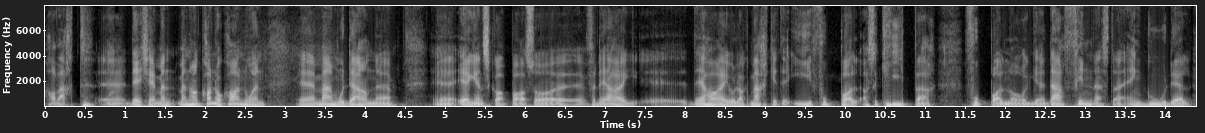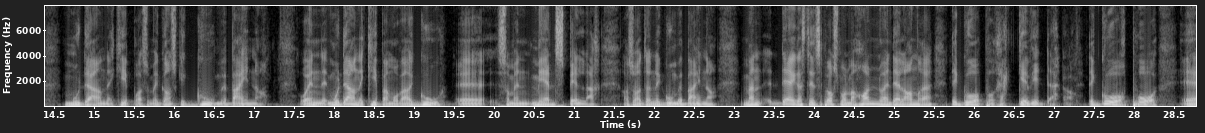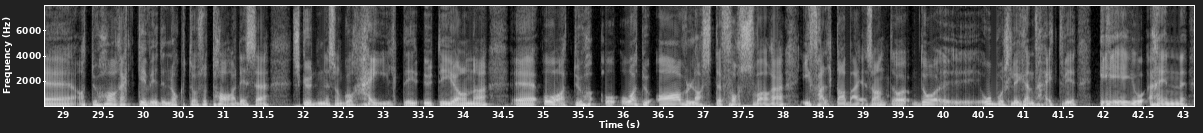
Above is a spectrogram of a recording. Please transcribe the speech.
har vært. Det er ikke, jeg, men, men han kan nok ha noen eh, mer moderne eh, egenskaper. Altså, eh, for det har, jeg, eh, det har jeg jo lagt merke til i fotball, altså keeperfotball-Norge. Der finnes det en god del moderne keepere som er ganske gode med beina. Og en moderne keeper må være god eh, som en medspiller, altså at han er god med beina. Men det jeg har stilt spørsmål med han og en del andre, det går på rekkevidde. Det går på eh, at du har rekkevidde nok til å ta disse skuddene som går helt i, ut i hjørnet, eh, og, at du, og, at du avlaster Forsvaret i feltarbeidet. sant? Og da, eh, Obos-ligaen vet vi er jo en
